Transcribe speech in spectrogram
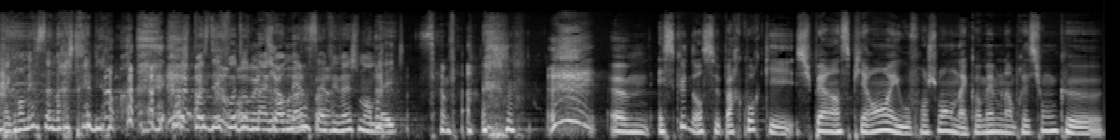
Ma grand-mère, ça marche très bien. Quand je poste des photos de ma grand-mère, ça. fait vachement de likes. ça marche. euh, Est-ce que dans ce parcours qui est super inspirant et où franchement on a quand même l'impression que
